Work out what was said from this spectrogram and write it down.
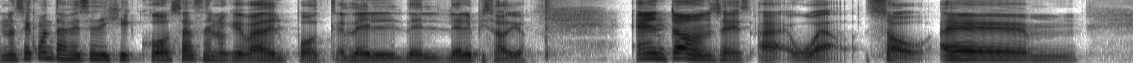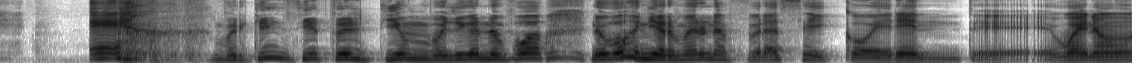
No sé cuántas veces dije cosas en lo que va del podcast, del, episodio. Entonces, uh, well, so... Um, ¿Por qué decía todo el tiempo? Yo no puedo, no puedo ni armar una frase coherente. Bueno,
